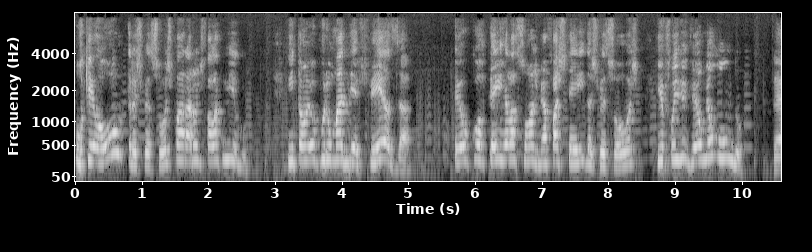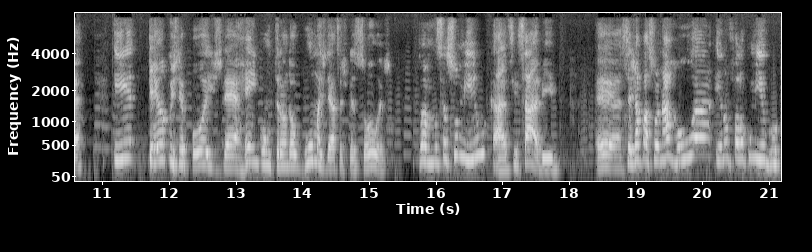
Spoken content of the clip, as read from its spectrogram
porque outras pessoas pararam de falar comigo. Então, eu, por uma defesa, eu cortei relações, me afastei das pessoas e fui viver o meu mundo, né? E tempos depois, né, reencontrando algumas dessas pessoas, você sumiu, cara, assim, sabe? É, você já passou na rua e não falou comigo.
